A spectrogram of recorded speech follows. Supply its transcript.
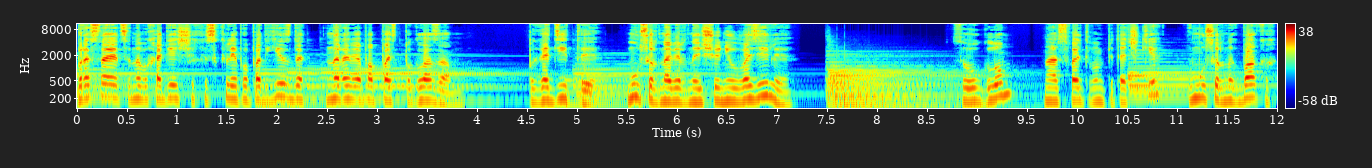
бросается на выходящих из склепа подъезда, норовя попасть по глазам. «Погоди ты, мусор, наверное, еще не увозили?» За углом, на асфальтовом пятачке, в мусорных баках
